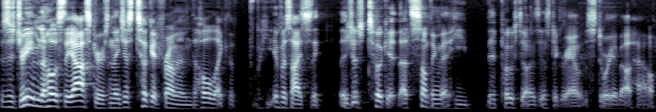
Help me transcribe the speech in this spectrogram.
was his dream to host the Oscars, and they just took it from him. The whole like, the, he emphasizes like they just took it. That's something that he had posted on his Instagram. A story about how.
